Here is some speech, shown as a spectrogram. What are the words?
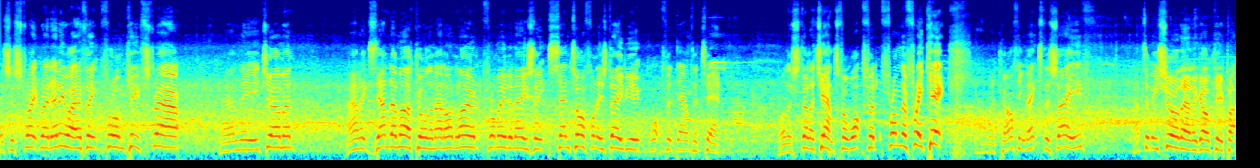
It's a straight red anyway, I think, from Keith Stroud. And the German, Alexander Merkel, the man on loan from Udinese, sent off on his debut. Watford down to 10. Well, there's still a chance for Watford from the free kick. McCarthy makes the save. Had to be sure there, the goalkeeper.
